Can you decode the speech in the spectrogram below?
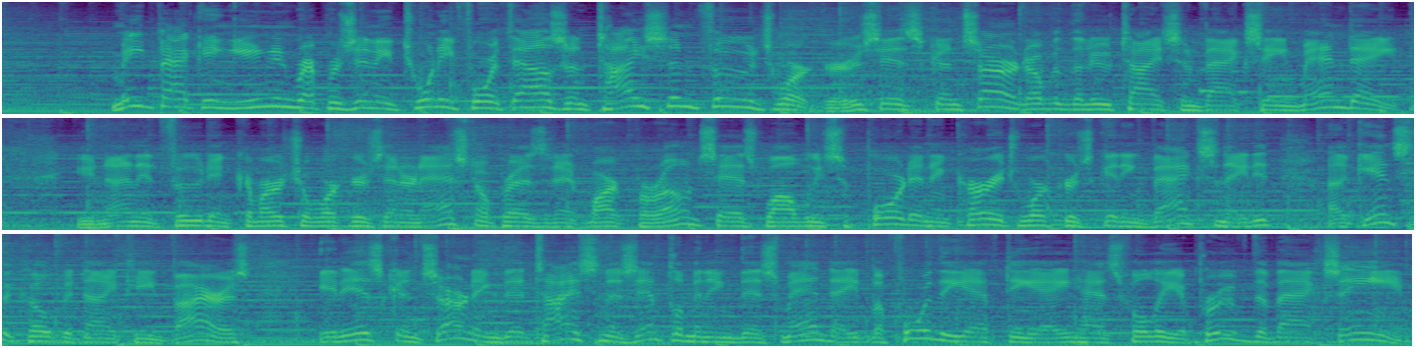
Meatpacking Union, representing 24,000 Tyson Foods workers, is concerned over the new Tyson vaccine mandate. United Food and Commercial Workers International President Marc Perrone says while we support and encourage workers getting vaccinated against the COVID 19 virus, it is concerning that Tyson is implementing this mandate before the FDA has fully approved the vaccine.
